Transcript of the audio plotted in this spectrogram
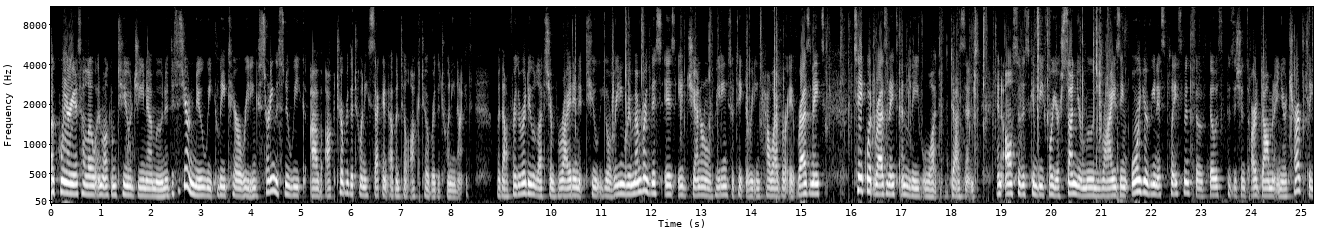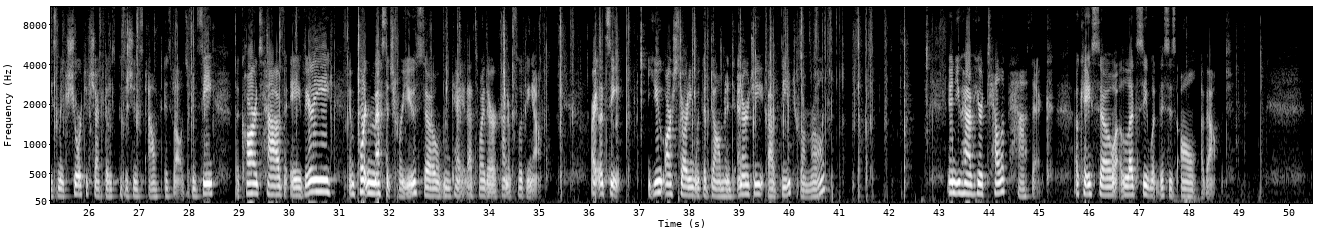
Aquarius, hello and welcome to Gena Moon. This is your new weekly tarot reading starting this new week of October the 22nd up until October the 29th. Without further ado, let's jump right into your reading. Remember, this is a general reading, so take the reading however it resonates. Take what resonates and leave what doesn't. And also, this can be for your sun, your moon, rising, or your Venus placement. So, if those positions are dominant in your chart, please make sure to check those positions out as well. As you can see, the cards have a very important message for you. So, okay, that's why they're kind of flipping out. All right, let's see. You are starting with the dominant energy of the drum roll. And you have here telepathic. Okay, so let's see what this is all about.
